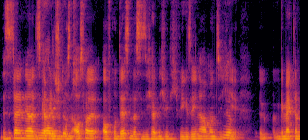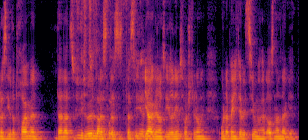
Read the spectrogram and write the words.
das ist dann ja, es gab ja, diesen stimmt. großen Ausfall aufgrund dessen, dass sie sich halt nicht wirklich viel gesehen haben und sich ja. äh, gemerkt haben, dass ihre Träume dann dazu nicht führen, dass, dass, dass, ja genau, dass ihre Lebensvorstellungen unabhängig der Beziehung halt auseinandergehen.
